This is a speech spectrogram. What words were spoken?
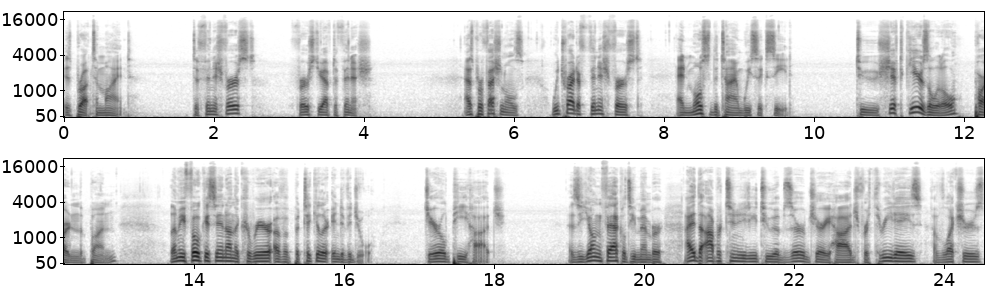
is brought to mind. To finish first, first you have to finish. As professionals, we try to finish first, and most of the time we succeed. To shift gears a little, pardon the pun, let me focus in on the career of a particular individual, Gerald P. Hodge. As a young faculty member, I had the opportunity to observe Jerry Hodge for three days of lectures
